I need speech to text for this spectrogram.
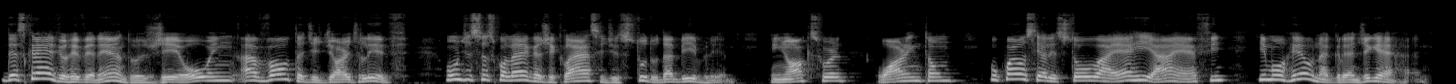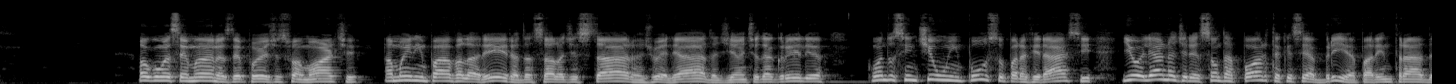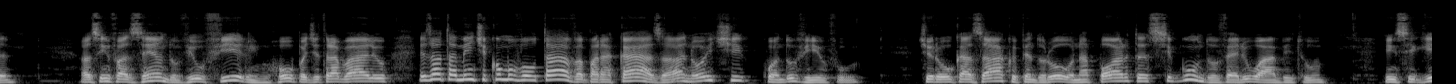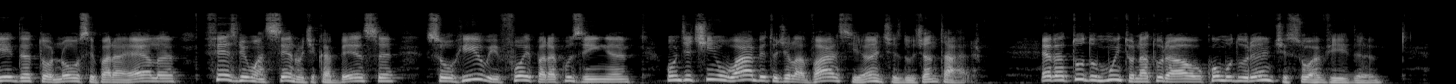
Descreve o reverendo G. Owen a volta de George Leaf, um de seus colegas de classe de estudo da Bíblia, em Oxford, Warrington, o qual se alistou à RAF e morreu na Grande Guerra. Algumas semanas depois de sua morte, a mãe limpava a lareira da sala de estar, ajoelhada diante da grelha, quando sentiu um impulso para virar-se e olhar na direção da porta que se abria para a entrada. Assim fazendo, viu o filho em roupa de trabalho, exatamente como voltava para casa à noite, quando vivo. Tirou o casaco e pendurou-o na porta, segundo o velho hábito. Em seguida, tornou-se para ela, fez-lhe um aceno de cabeça, sorriu e foi para a cozinha, onde tinha o hábito de lavar-se antes do jantar. Era tudo muito natural, como durante sua vida.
